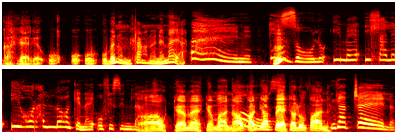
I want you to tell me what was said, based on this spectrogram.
Kahle ke u- u- u- ube nomhlangano nemeya? Ene izolo imeya ihlale ihora lonke naye ofisini la hawu demede man hawu Inkosi. kanti uyabheda lo mfana. Ngiyakutshela.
